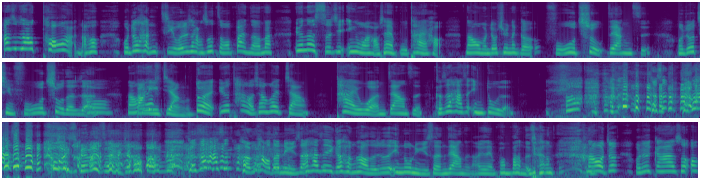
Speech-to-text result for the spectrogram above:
他是不是要偷啊？然后我就很急，我就想说怎么办？怎么办？因为那司机英文好像也不太好。然后我们就去那个服务处这样子，我就请服务处的人，然后帮你讲。对，因为他好像会讲泰文这样子，可是他是印度人啊，可是可是可是他是，我觉得这比较方便。可是她是很好的女生，她是一个很好的就是印度女生这样子，然后有点胖胖的这样子，然后我就 我就跟她说，哦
